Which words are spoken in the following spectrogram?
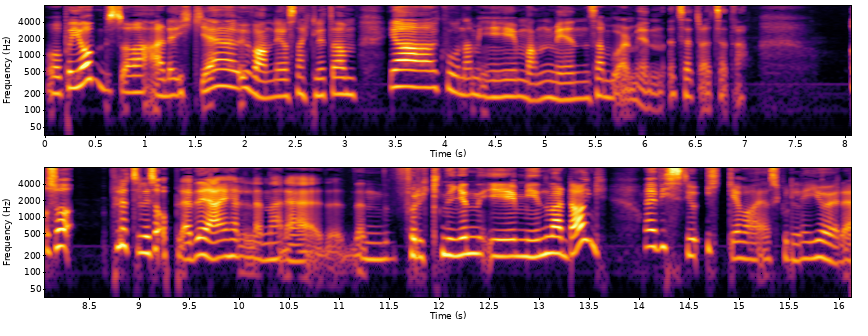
Og på jobb så er det ikke uvanlig å snakke litt om ja, kona mi, mannen min, samboeren min, etc., etc. Og så plutselig så opplevde jeg hele den, her, den forrykningen i min hverdag. Og jeg visste jo ikke hva jeg skulle gjøre,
